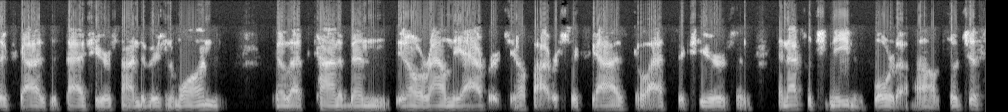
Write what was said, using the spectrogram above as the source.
six guys this past year signed Division One. You know, that's kind of been, you know, around the average, you know, five or six guys the last six years. And, and that's what you need in Florida. Um, so just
